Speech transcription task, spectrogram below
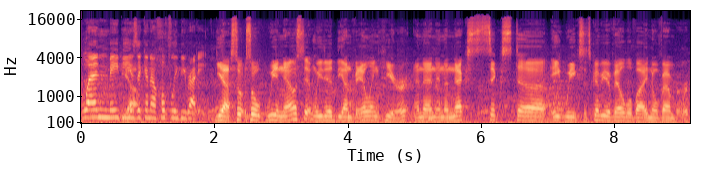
When maybe Yeah. is it going to hopefully be ready? Yeah, so so we announced it and we did the unveiling here, and then in the next six to eight weeks, it's going to be available by November.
